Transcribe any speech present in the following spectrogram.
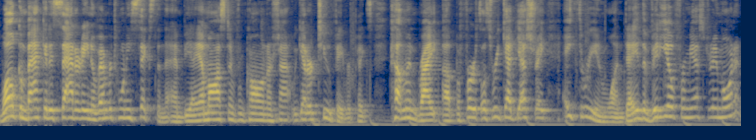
Welcome back. It is Saturday, November 26th in the NBA. I'm Austin from Calling Our Shot. We got our two favorite picks coming right up. But first, let's recap yesterday, a 3 in 1 day. The video from yesterday morning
